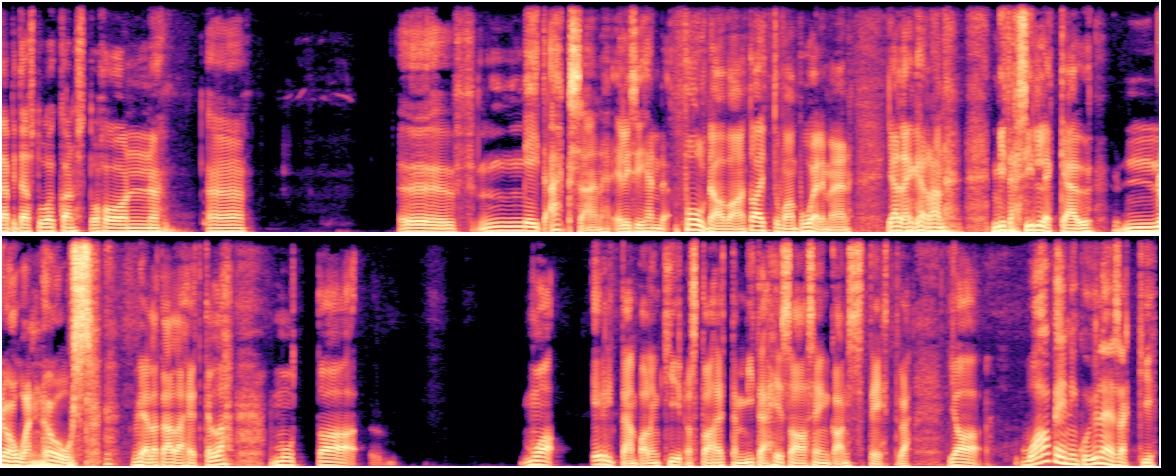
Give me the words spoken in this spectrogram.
tämä pitäisi tulla myös tuohon öö, Mate Xään, eli siihen foldaavaan, taittuvaan puhelimeen. Jälleen kerran, mitä sille käy, no one knows vielä tällä hetkellä. Mutta mua erittäin paljon kiinnostaa, että mitä he saa sen kanssa tehtyä. Ja Huawei niin kuin yleensäkin,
